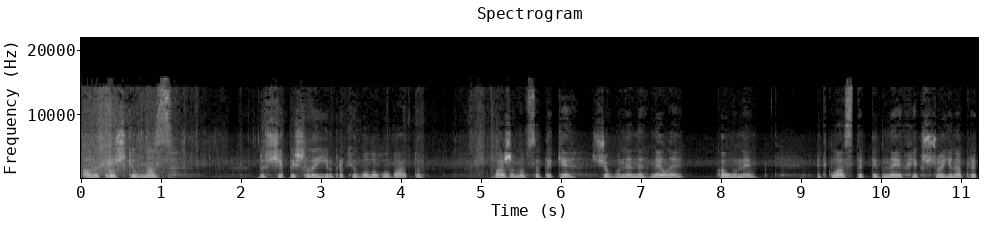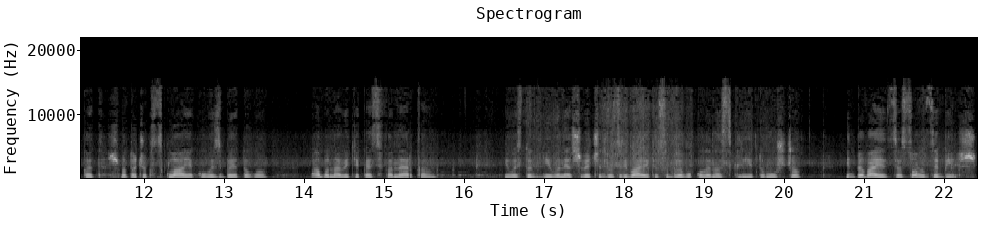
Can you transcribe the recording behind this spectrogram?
Але трошки у нас дощі пішли, їм трохи вологувато. Бажано все-таки, щоб вони не гнили кауни, підкласти під них, якщо є, наприклад, шматочок скла якогось битого, або навіть якась фанерка. І ось тоді вони швидше дозрівають, особливо коли на склі, тому що відбивається сонце більш.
